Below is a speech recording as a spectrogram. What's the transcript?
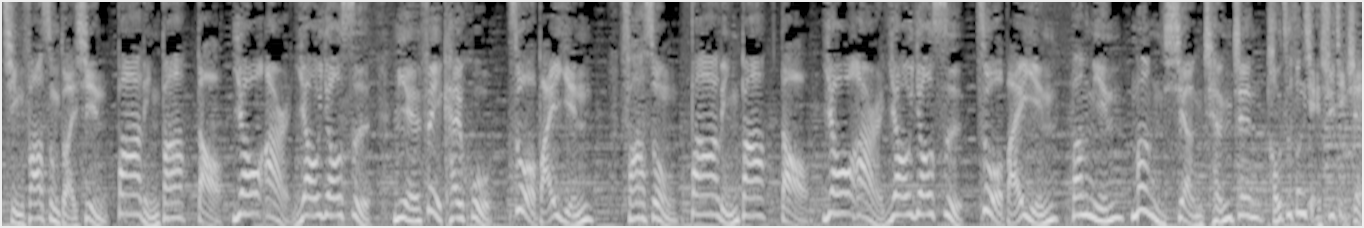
请发送短信八零八到幺二幺幺四，免费开户做白银。发送八零八到幺二幺幺四做白银，帮您梦想成真。投资风险需谨慎。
